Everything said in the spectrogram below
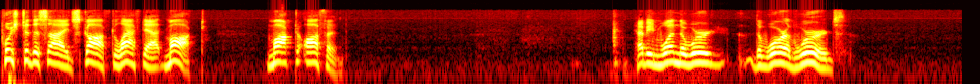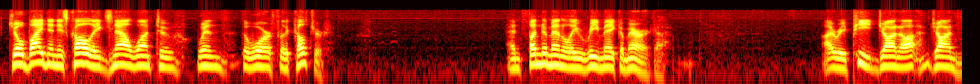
pushed to the side, scoffed, laughed at, mocked, mocked often. having won the word the war of words, Joe Biden and his colleagues now want to win the war for the culture and fundamentally remake America. I repeat, John, John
